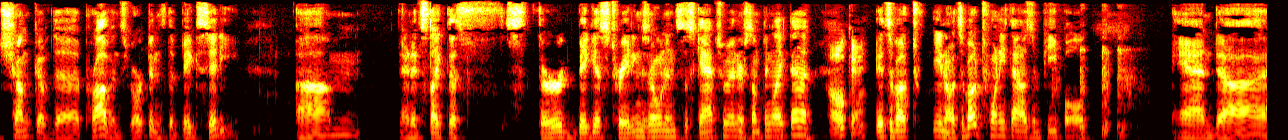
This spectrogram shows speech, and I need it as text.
chunk of the province, Yorkton's the big city. Um, and it's like the th- third biggest trading zone in Saskatchewan or something like that. Oh, okay. It's about you know it's about 20,000 people, and uh,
